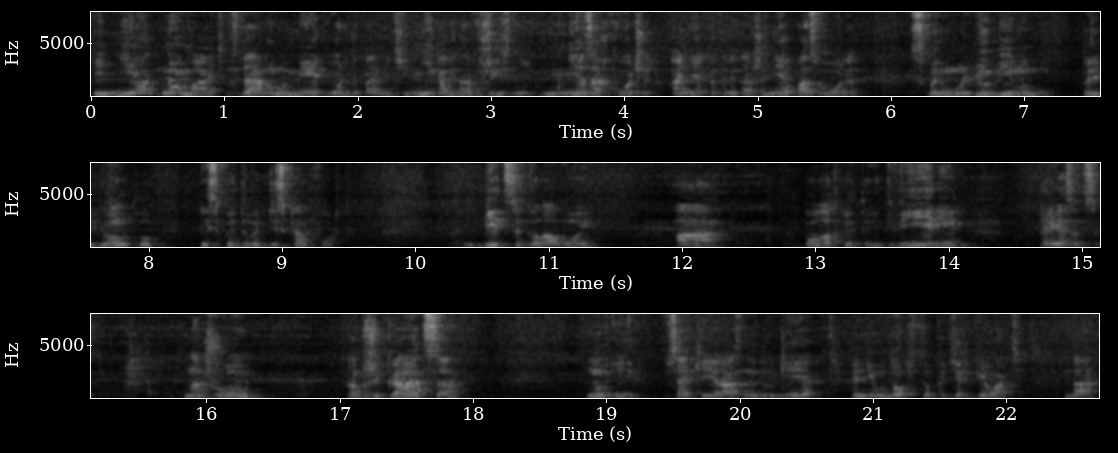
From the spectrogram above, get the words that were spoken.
И ни одна мать в здравом уме и твердой памяти никогда в жизни не захочет, а некоторые даже не позволят, своему любимому ребенку испытывать дискомфорт. Биться головой о полуоткрытые двери, резаться ножом, обжигаться, ну и всякие разные другие неудобства претерпевать. Да?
